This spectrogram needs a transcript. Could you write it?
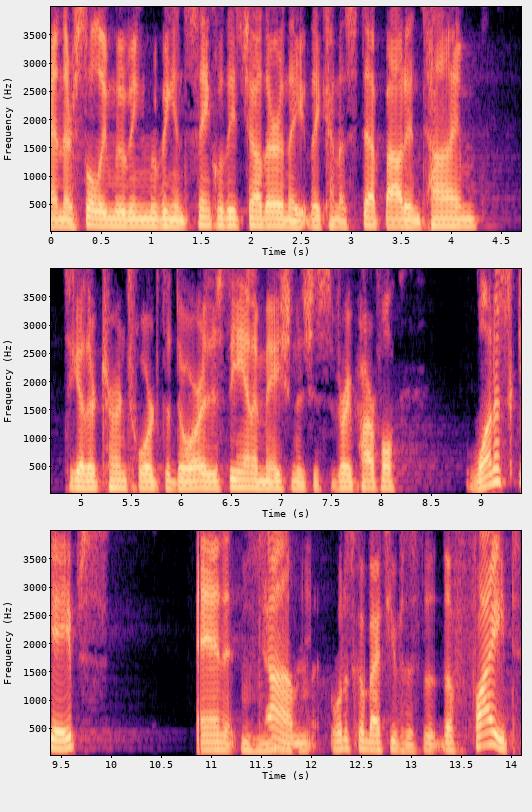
and they're slowly moving moving in sync with each other and they they kind of step out in time together turn towards the door just the animation is just very powerful one escapes and mm-hmm. tom we'll just go back to you for this the, the fight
